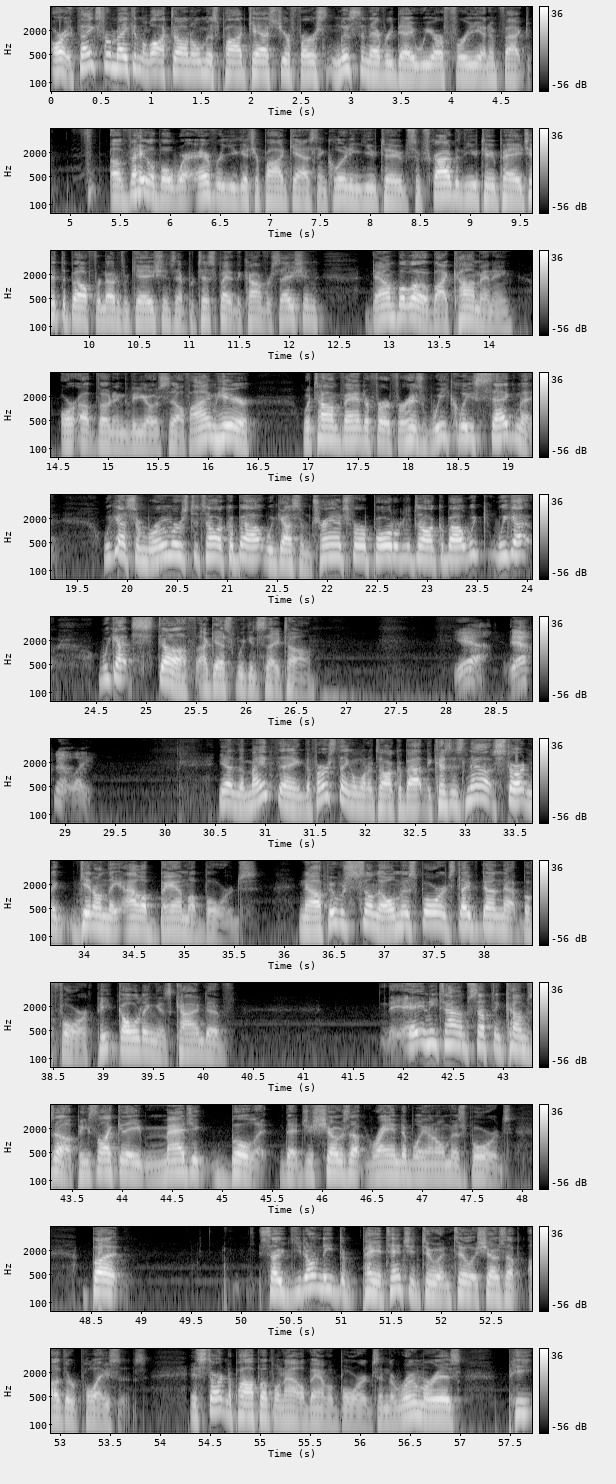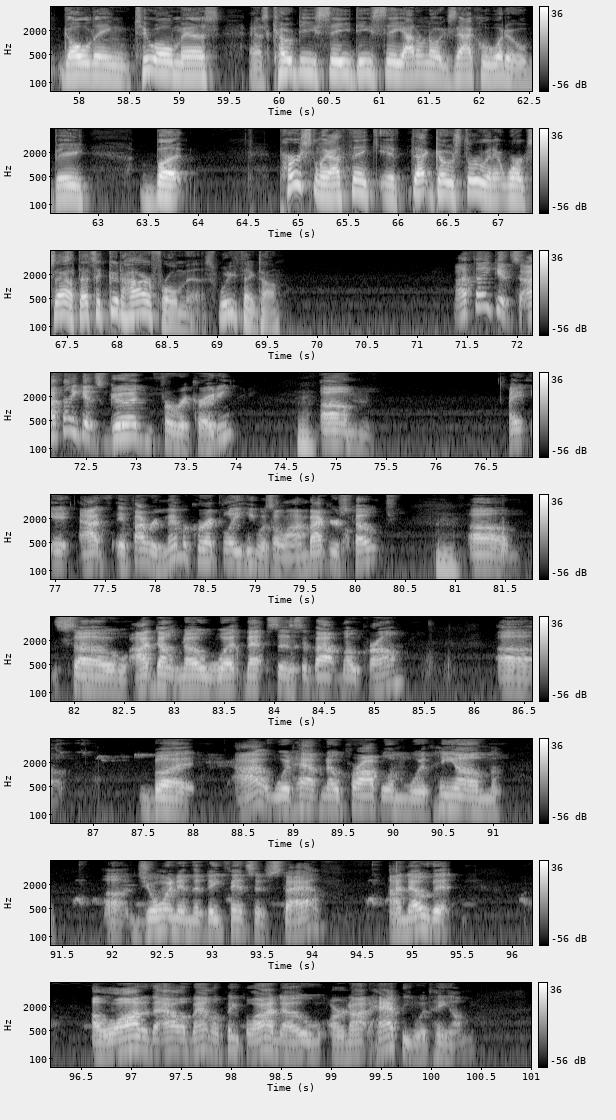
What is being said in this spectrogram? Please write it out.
All right, thanks for making the Locked On Ole Miss podcast your first. Listen every day. We are free and, in fact, f- available wherever you get your podcast, including YouTube. Subscribe to the YouTube page, hit the bell for notifications, and participate in the conversation down below by commenting or upvoting the video itself. I'm here with Tom Vanderford for his weekly segment. We got some rumors to talk about. We got some transfer portal to talk about. We we got we got stuff. I guess we could say, Tom. Yeah, definitely. Yeah, the main thing, the first thing I want to talk about, because it's now starting to get on the Alabama boards. Now, if it was just on the Ole Miss boards, they've done that before. Pete Golding is kind of, anytime something comes up, he's like a magic bullet that just shows up randomly on Ole Miss boards. But, so you don't need to pay attention to it until it shows up other places. It's starting to pop up on Alabama boards, and the rumor is Pete Golding to Ole Miss as co DC, DC. I don't know exactly what it will be, but personally, I think if that goes through and it works out, that's a good hire for Ole Miss. What do you think, Tom? I think it's I think it's good for recruiting. Hmm. Um, it, it I, if I remember correctly, he was a linebackers coach. Hmm. Uh, so I don't know what that says about Mo Crum. Uh, but I would have no problem with him uh, joining the defensive staff. I know that a lot of the Alabama people I know are not happy with him,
